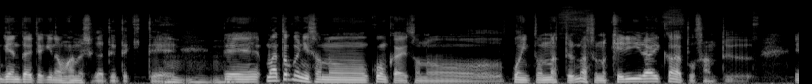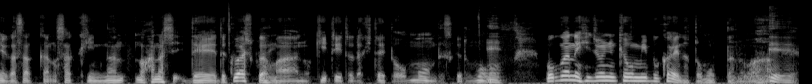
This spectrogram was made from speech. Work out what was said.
現代的なお話が出てきて、うんうんうん。で、まあ、特にその、今回その、ポイントになってるのは、そのケリー・ライカートさんという映画作家の作品なんの話で、で、詳しくはまあ、あの、聞いていただきたいと思うんですけども、ええ。僕がね、非常に興味深いなと思ったのは、ええ。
